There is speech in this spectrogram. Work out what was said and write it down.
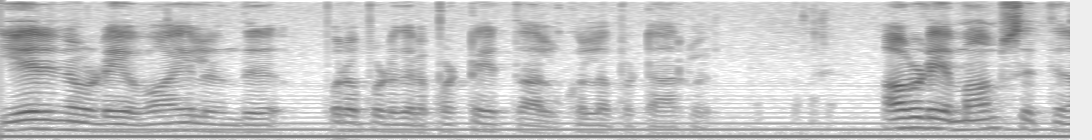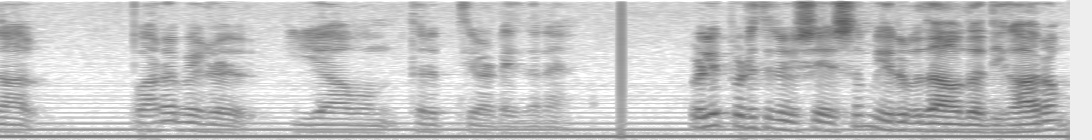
ஏறினவருடைய வாயிலிருந்து புறப்படுகிற பட்டயத்தால் கொல்லப்பட்டார்கள். அவருடைய மாம்சத்தினால் பறவைகள் யாவும் திருப்தி அடைந்தன. வெளிப்படுத்தின விசேஷம் இருபதாவது அதிகாரம்.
